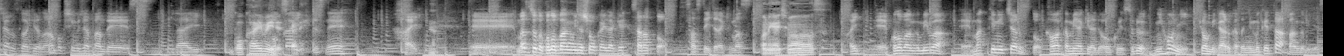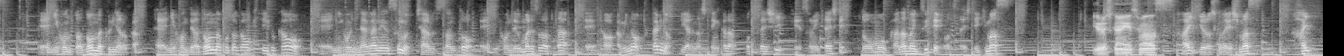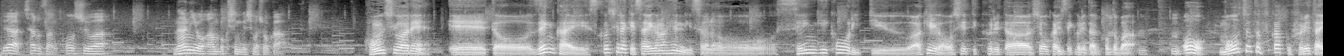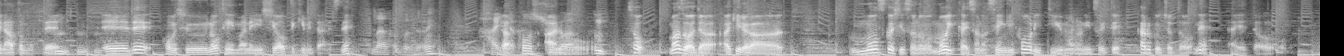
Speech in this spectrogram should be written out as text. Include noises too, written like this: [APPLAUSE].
チャールズとアキラのアンボクシングジャパンです。第5回目5回ですかね。ですね。はいうん。えーまずちょっとこの番組の紹介だけさらっとさせていただきます。お願いします。はい、えーこの番組は、えーマッケニー・チャールズと川上彰でお送りする日本に興味がある方に向けた番組です。えー日本とはどんな国なのか、えー日本ではどんなことが起きているかを、えー日本に長年住むチャールズさんと、えー日本で生まれ育った、えー川上の2人のリアルな視点からお伝えし、えーそれに対してどう思うかなどについてお伝えしていきます。よろしくお願いします。はい、よろしくお願いします。はい、では、チャールズさん、今週は何をアンボクシングしましょうか？今週はね、えっ、と、前回少しだけ最後の辺に、その、千里氷っていう、アキラが教えてくれた、紹介してくれた言葉をもうちょっと深く触れたいなと思って、えーで、今週のテーマにしようって決めたんですね。なるほどね。はい、じゃあ今週は、あのうん、そう、まずはじゃあ、アキラが、もう少しその、もう一回その千里氷っていうものについて、軽くちょっとね、えっ、と、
